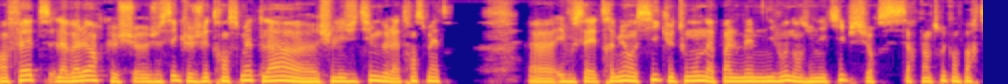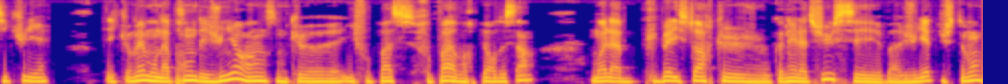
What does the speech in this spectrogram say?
en fait, la valeur que je, je, sais que je vais transmettre là, je suis légitime de la transmettre. Euh, et vous savez très bien aussi que tout le monde n'a pas le même niveau dans une équipe sur certains trucs en particulier. Et que même on apprend des juniors, hein, donc euh, il faut pas, faut pas avoir peur de ça. Moi, la plus belle histoire que je connais là-dessus, c'est bah, Juliette justement,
